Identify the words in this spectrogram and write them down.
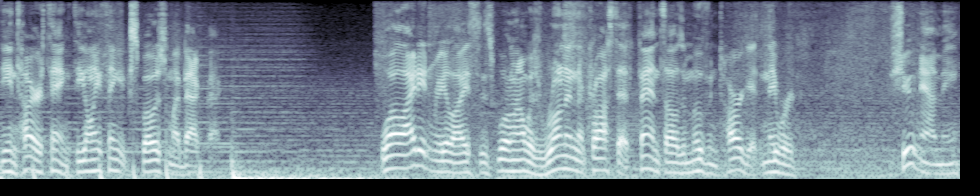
The entire thing, the only thing exposed my backpack. Well, I didn't realize is when I was running across that fence, I was a moving target, and they were shooting at me,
